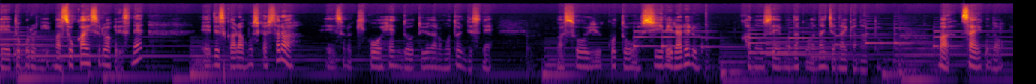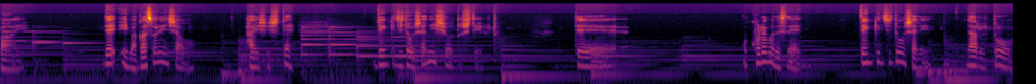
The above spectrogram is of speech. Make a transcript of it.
えところに、まあ、疎開するわけですね。えですからもしかしたらえその気候変動という名のもとにですね、まあ、そういうことを仕入れられる可能性もなくはないんじゃないかなと。まあ、最後の場合。で、今、ガソリン車を廃止して、電気自動車にしようとしていると。で、これもですね、電気自動車になると、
